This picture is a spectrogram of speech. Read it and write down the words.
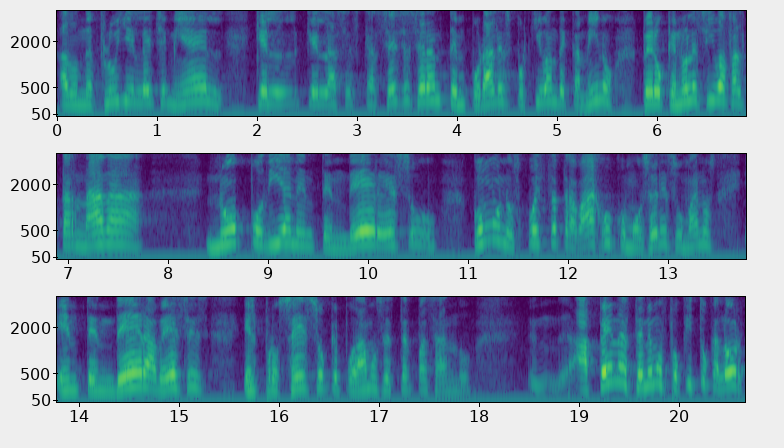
a donde fluye leche y miel, que, que las escaseces eran temporales porque iban de camino, pero que no les iba a faltar nada no podían entender eso. Cómo nos cuesta trabajo como seres humanos entender a veces el proceso que podamos estar pasando. Apenas tenemos poquito calor,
